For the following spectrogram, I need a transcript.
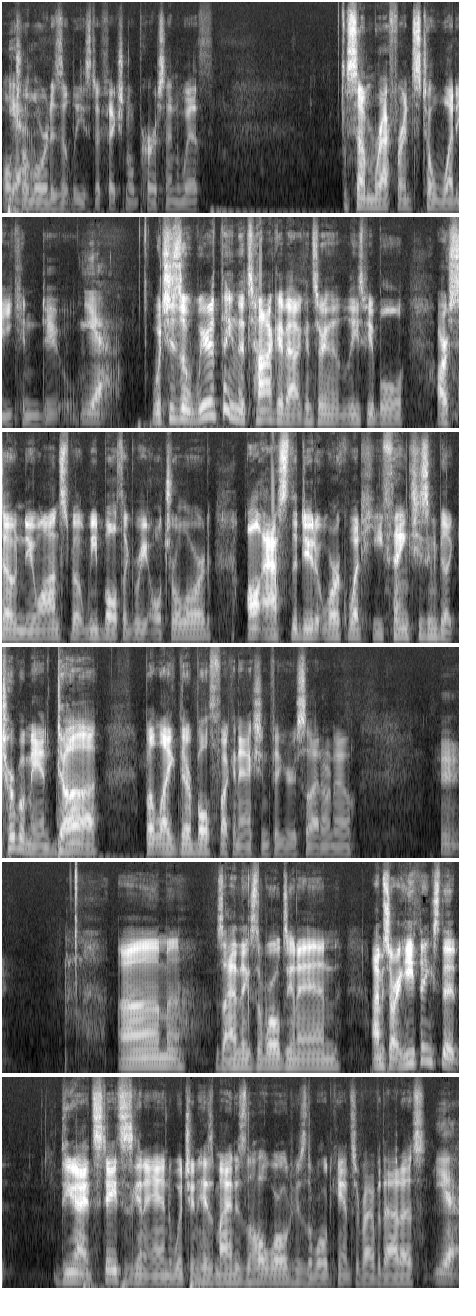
Ultra Yeah. Lord is at least a fictional person with some reference to what he can do yeah. Which is a weird thing to talk about considering that these people are so nuanced but we both agree ultra lord i'll ask the dude at work what he thinks he's gonna be like turbo man duh but like they're both fucking action figures so i don't know hmm. um zion thinks the world's gonna end i'm sorry he thinks that the united states is gonna end which in his mind is the whole world because the world can't survive without us Yeah.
